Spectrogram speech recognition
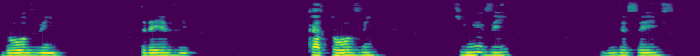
doze, treze, quatorze, quinze, dezesseis,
